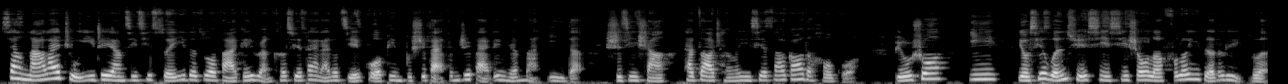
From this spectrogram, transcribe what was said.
像拿来主义这样极其随意的做法，给软科学带来的结果并不是百分之百令人满意的。实际上，它造成了一些糟糕的后果。比如说，一，有些文学系吸收了弗洛伊德的理论；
